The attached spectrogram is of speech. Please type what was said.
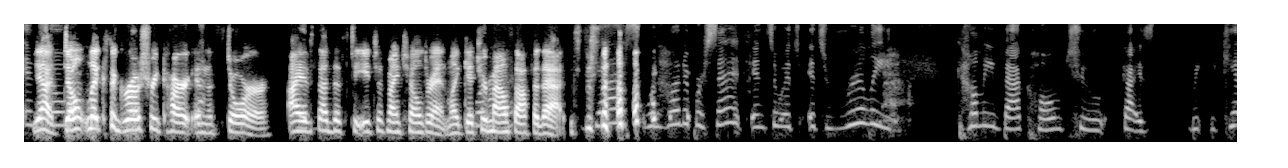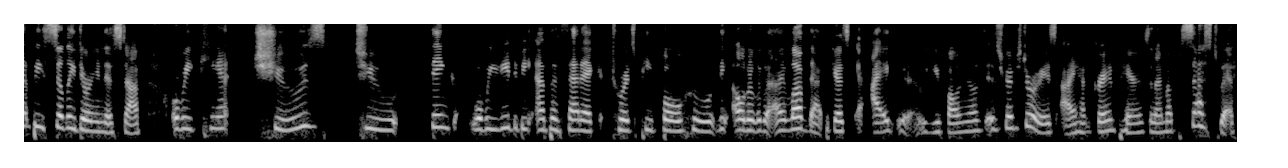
And Yeah, so- don't lick the grocery cart in the store. I have said this to each of my children. Like, get your mouth off of that. yes 100% and so it's it's really coming back home to guys we, we can't be silly during this stuff or we can't choose to think well we need to be empathetic towards people who the elderly i love that because i you, know, you follow me on instagram stories. I have grandparents that i'm obsessed with.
